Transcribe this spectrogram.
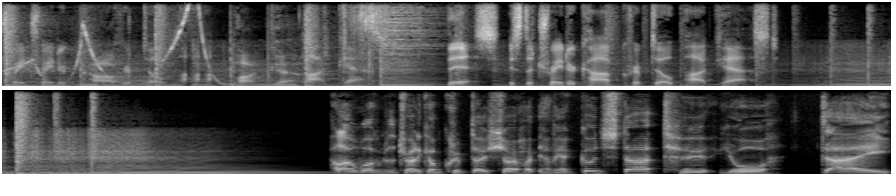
Trade Trader Cobb Crypto po- Podcast. Podcast. This is the Trader Cobb Crypto Podcast. Hello and welcome to the Trader Cobb Crypto Show. Hope you're having a good start to your day.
